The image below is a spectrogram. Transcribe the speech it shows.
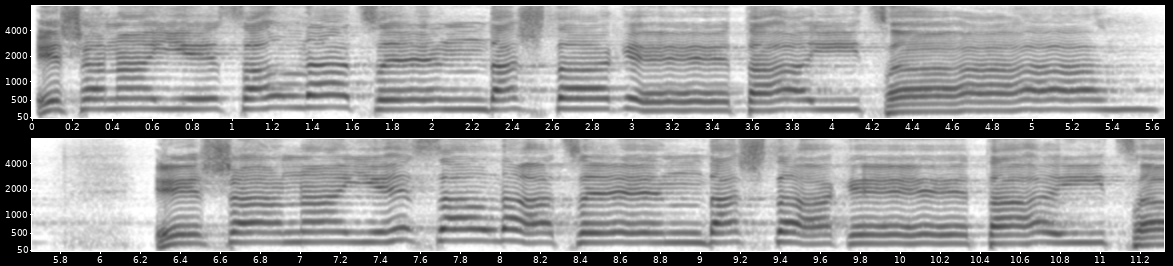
Esan nahi ez aldatzen dastak eta hitza. Esan nahi ez aldatzen dastak eta hitza.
